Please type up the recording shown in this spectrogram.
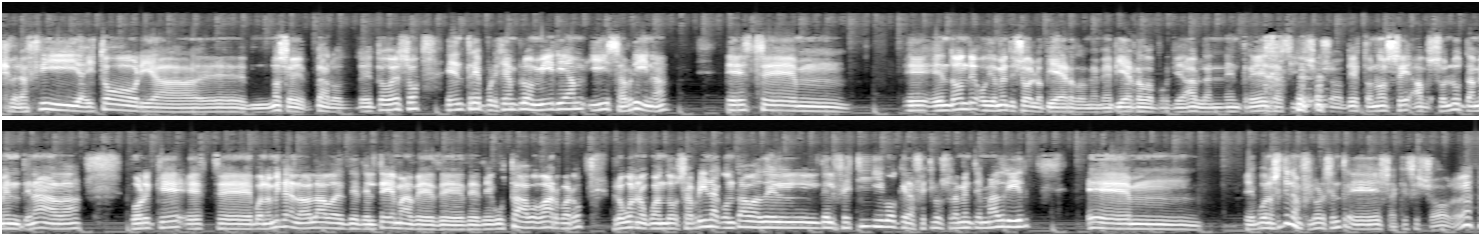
geografía, historia, eh, no sé, claro, de todo eso, entre, por ejemplo, Miriam y Sabrina, este, mm, eh, en donde obviamente yo lo pierdo, me, pierdo porque hablan entre ellas y yo, yo de esto no sé absolutamente nada, porque, este, bueno, Miriam lo hablaba de- del tema de, de- de- Gustavo, bárbaro, pero bueno, cuando Sabrina contaba del, del festivo, que era festivo solamente en Madrid, eh, eh, bueno, se tiran flores entre ellas, qué sé yo, ¿verdad?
